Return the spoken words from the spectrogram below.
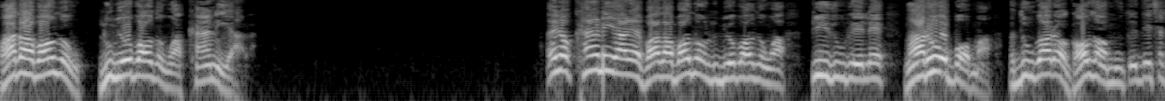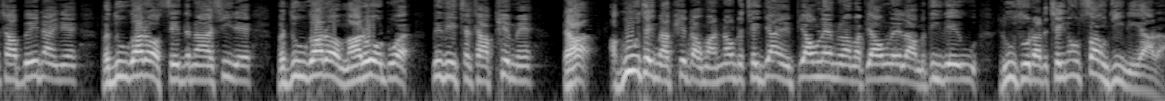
ဘာသာပေါင်းစုံလူမျိုးပေါင်းစုံကခန်းနေရတာ အဲ့တော့ခန်းနေရတဲ့ဘာသာပေါင်းစုံလူမျိုးပေါင်းစုံကပြည်သူတွေလည်းငါတို့အပေါ်မှာဘသူကတော့ခေါင်းဆောင်မှုတည်တည်ချာချာပေးနိုင်တယ်ဘသူကတော့စေတနာရှိတယ်ဘသူကတော့ငါတို့အတွက်တည်တည်ချာချာဖြစ်မယ်ဒါအခုအချိန်မှာဖြစ်တော့မှနောက်တစ်ချိန်ကျရင်ပြောင်းလဲမလားမပြောင်းလဲလားမသိသေးဘူးလူဆိုတာတစ်ချိန်လုံးစောင့်ကြည့်နေရတာ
